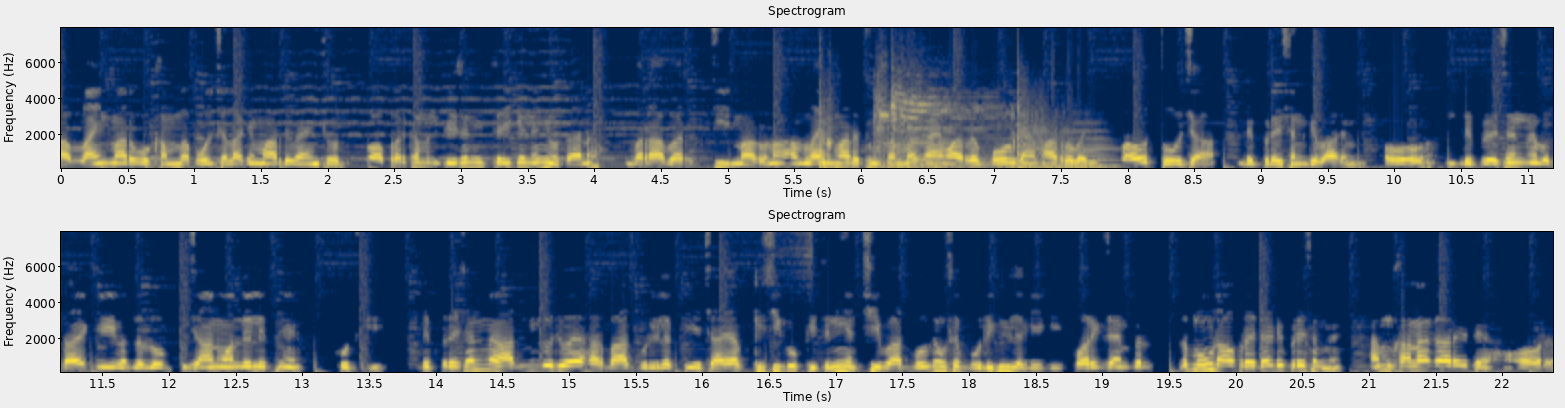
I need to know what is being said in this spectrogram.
आप लाइन मारो, वो खंबा बोल चला के मार दे बहन चोट प्रॉपर कम्युनिकेशन इस तरीके नहीं होता है ना। बराबर चीज़ मारो ना। हम लाइन मारे, तुम खंबा कहा मार रहे हो? बोल कहा मार रहे हो भाई? बहुत सोचा डिप्रेशन के बारे में। और डिप्रेशन में बताया कि मतलब लोग जान मान ले लेते हैं खुद की। डिप्रेशन में आदमी को जो है, हर बात बुरी लगती है। चाहे आप किसी को कितनी अच्छी बात बोलते हैं उसे बुरी भी लगेगी। फॉर एग्ज़ाम्पल मतलब मूड ऑफ़ रहता है डिप्रेशन में। हम खाना खा रहे थे और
